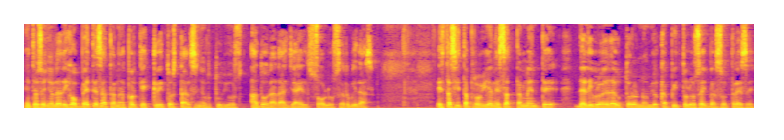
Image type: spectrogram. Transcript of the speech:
Entonces el Señor le dijo, vete Satanás porque escrito está el Señor tu Dios, adorarás ya Él solo servirás. Esta cita proviene exactamente del libro de Deuteronomio capítulo 6 verso 13,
